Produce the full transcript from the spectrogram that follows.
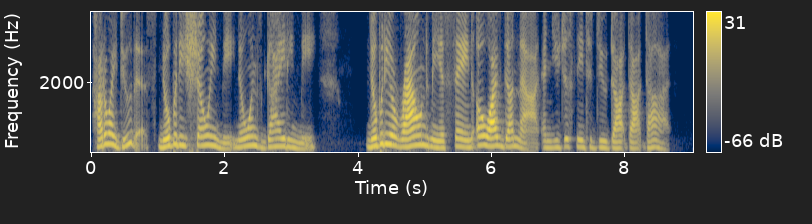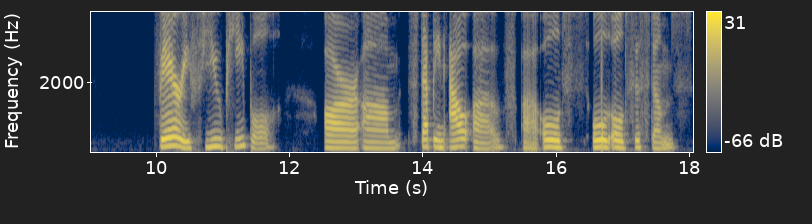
how do I do this? Nobody's showing me, no one's guiding me. Nobody around me is saying, oh, I've done that. And you just need to do dot, dot, dot. Very few people are um, stepping out of uh, old, old, old systems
